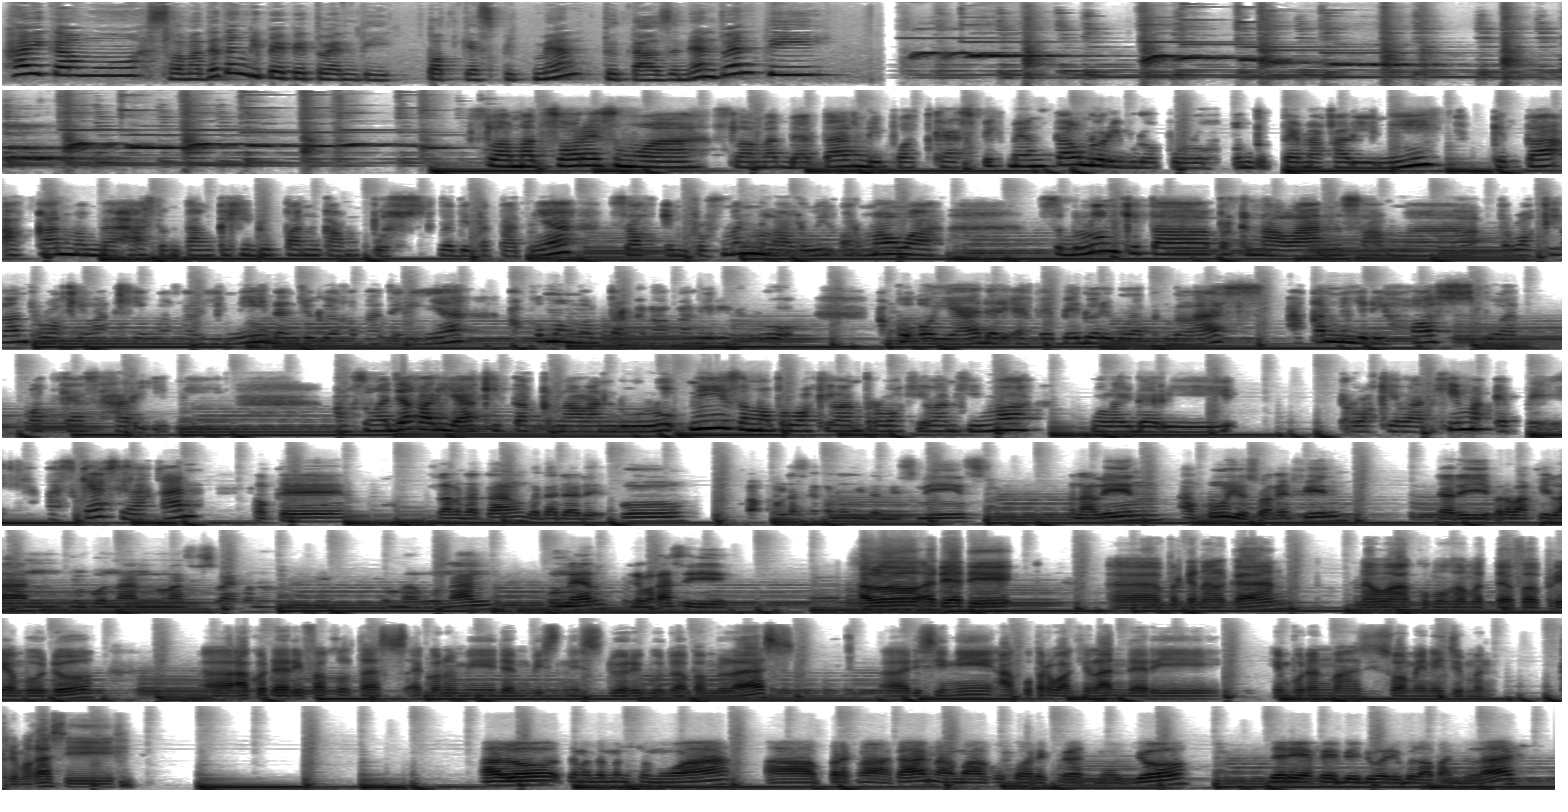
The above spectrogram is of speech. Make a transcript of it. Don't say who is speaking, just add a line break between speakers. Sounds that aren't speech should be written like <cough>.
Hai kamu, selamat datang di PP20, Podcast Pigment 2020.
Selamat sore semua, selamat datang di podcast Pigment tahun 2020. Untuk tema kali ini, kita akan membahas tentang kehidupan kampus, lebih tepatnya self-improvement melalui Ormawa. Sebelum kita perkenalan sama perwakilan-perwakilan Hima kali ini dan juga ke materinya, aku mau memperkenalkan diri dulu. Aku Oya dari FEB 2018, akan menjadi host buat podcast hari ini langsung aja kali ya kita kenalan dulu nih sama perwakilan-perwakilan Hima mulai dari perwakilan Hima EP. Mas Kev silakan.
Oke, selamat datang buat adik-adikku Fakultas Ekonomi dan Bisnis. Kenalin, aku Yosua Kevin dari perwakilan Himpunan Mahasiswa Ekonomi Pembangunan UNER. Terima kasih.
Halo adik-adik, uh, perkenalkan nama aku Muhammad Dava Priambodo Uh, aku dari Fakultas Ekonomi dan Bisnis 2018. Uh, di sini aku perwakilan dari Himpunan Mahasiswa Manajemen. Terima kasih.
Halo teman-teman semua, uh, perkenalkan nama aku Torik Fred Mojo dari FEB 2018.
